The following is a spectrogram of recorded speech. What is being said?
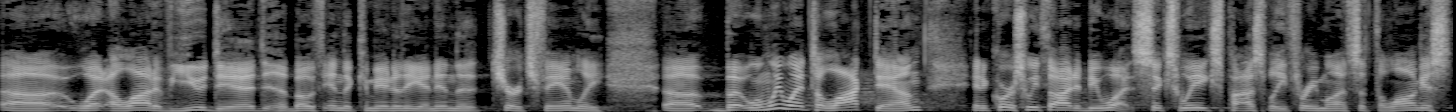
uh, what a lot of you did, uh, both in the community and in the church family. Uh, but when we went to lockdown, and of course we thought it'd be what, six weeks, possibly three months at the longest,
